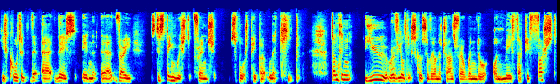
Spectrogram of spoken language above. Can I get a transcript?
He's quoted the, uh, this in a very distinguished French sports paper, L'Equipe. Duncan, you revealed exclusively on the transfer window on May 31st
